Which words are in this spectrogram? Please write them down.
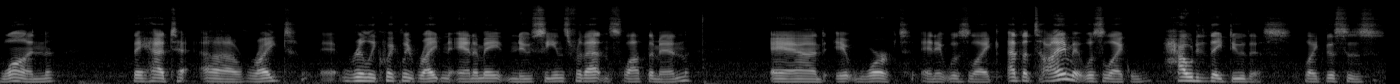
won, they had to uh, write really quickly write and animate new scenes for that and slot them in and it worked and it was like at the time it was like how did they do this like this is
